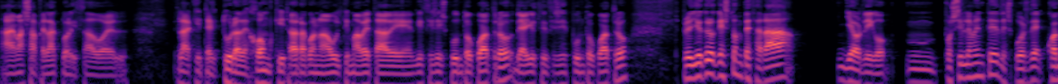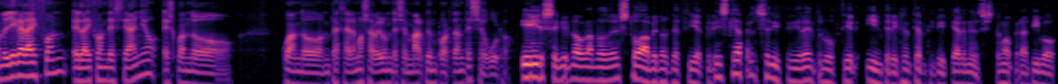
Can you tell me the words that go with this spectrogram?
además Apple ha actualizado el, la arquitectura de HomeKit ahora con la última beta de 16.4, de iOS 16.4. Pero yo creo que esto empezará, ya os digo, mm, posiblemente después de. Cuando llegue el iPhone, el iPhone de este año, es cuando cuando empezaremos a ver un desembarco importante seguro. Y siguiendo hablando de esto, Abel nos decía, ¿creéis que Apple se decidirá a introducir inteligencia artificial en el sistema operativo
